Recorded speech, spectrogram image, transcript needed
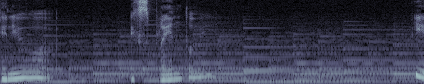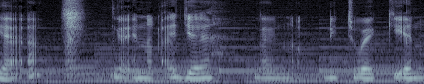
Can you explain to me? Ya nggak enak aja nggak enak dicuekin.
